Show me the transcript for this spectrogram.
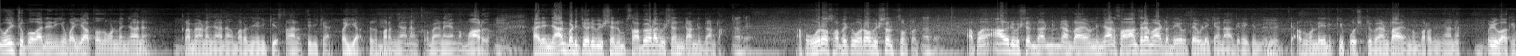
ചോദിച്ചു പോകാൻ എനിക്ക് വയ്യാത്തത് കൊണ്ട് ഞാൻ ക്രമേണ ഞാൻ പറഞ്ഞ് എനിക്ക് സ്ഥാനത്തിരിക്കാൻ വയ്യ. എന്ന് പറഞ്ഞ് ഞാൻ ക്രമേണ അങ്ങ് മാറുക കാര്യം ഞാൻ പഠിച്ച ഒരു വിഷനും സഭയുടെ വിഷനും രണ്ടും രണ്ടാണ് അപ്പോൾ ഓരോ സഭയ്ക്കും ഓരോ വിഷൻസ് ഉണ്ട്. അപ്പോൾ ആ ഒരു വിഷൻ രണ്ടും രണ്ടായതുകൊണ്ട് ഞാൻ സ്വാതന്ത്ര്യമായിട്ട് ദൈവത്തെ വിളിക്കാൻ ആഗ്രഹിക്കുന്ന ഒരു വ്യക്തി. അതുകൊണ്ട് എനിക്ക് പോസ്റ്റ് വേണ്ട എന്നും പറഞ്ഞ് ഞാൻ ഒഴിവാക്കി.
